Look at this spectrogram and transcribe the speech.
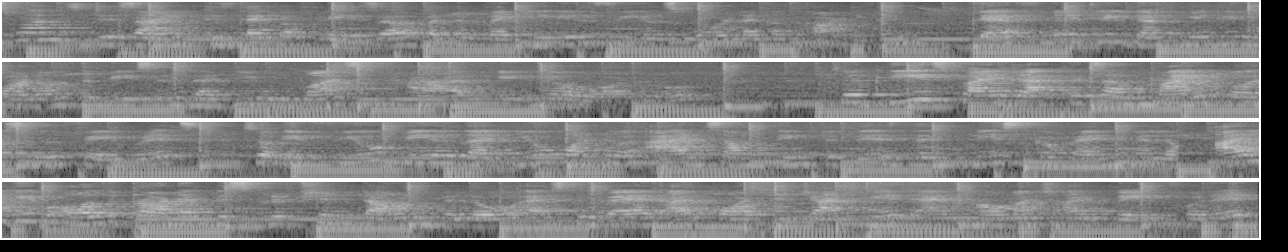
this one's design is like a blazer but the material feels more like a cardigan definitely definitely one of the pieces that you must have in your wardrobe so these five jackets are my personal favorites. So if you feel that you want to add something to this then please comment below. I'll give all the product description down below as to where I bought the jacket and how much I paid for it.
